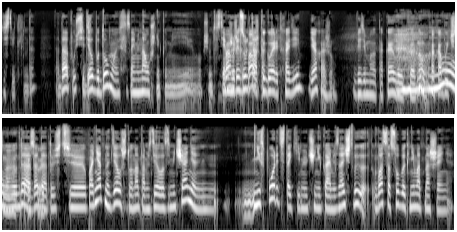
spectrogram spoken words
действительно, да? Тогда пусть сидел бы дома со своими наушниками и, в общем-то, с тем бабушка, же результатом. Бабушка говорит, ходи, я хожу. Видимо, такая логика. Ну, как ну, обычно. да, да, да. То есть, э, понятное дело, что она там сделала замечание. Не спорить с такими учениками, значит, вы, у вас особое к ним отношение.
